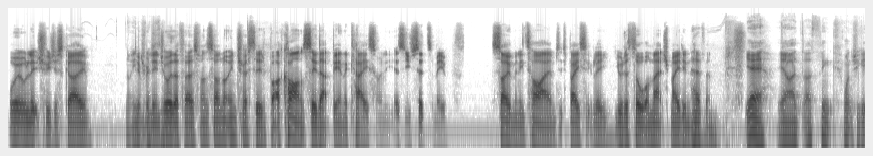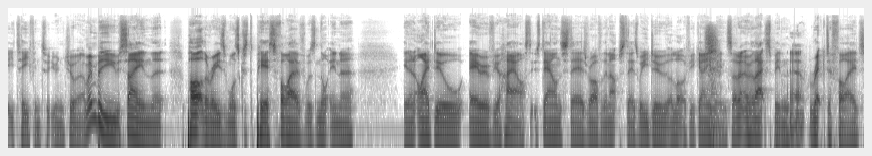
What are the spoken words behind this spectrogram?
we will literally just go. Not Didn't really enjoy the first one, so I'm not interested. But I can't see that being the case. I mean, as you said to me so many times, it's basically you would have thought a match made in heaven. Yeah, yeah. I, I think once you get your teeth into it, you enjoy it. I remember you were saying that part of the reason was because the PS5 was not in a in an ideal area of your house. It was downstairs rather than upstairs, where you do a lot of your gaming. So I don't know if that's been Yeah. rectified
